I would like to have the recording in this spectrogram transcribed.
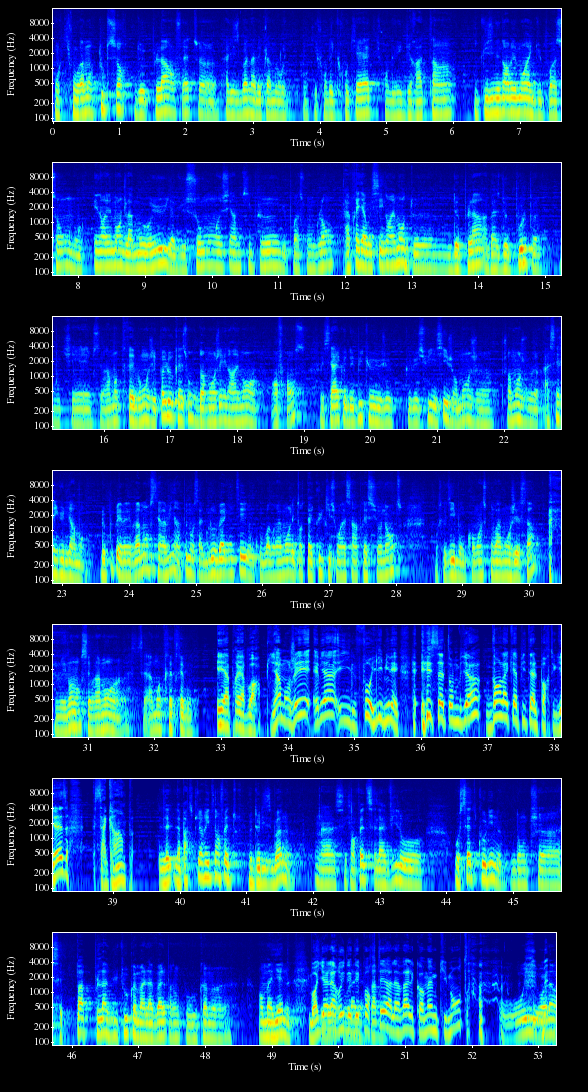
Donc ils font vraiment toutes sortes de plats en fait à Lisbonne avec la morue. Donc ils font des croquettes, ils font des gratins, ils cuisinent énormément avec du poisson, donc énormément de la morue, il y a du saumon aussi un petit peu, du poisson blanc. Après, il y a aussi énormément de, plats à base de poulpe, donc c'est vraiment très bon. J'ai pas eu l'occasion d'en manger énormément en, France, mais c'est vrai que depuis que je, suis ici, j'en mange, assez régulièrement. Le poulpe est vraiment servi un peu dans sa globalité, donc on voit vraiment les tentacules qui sont assez impressionnantes. On se dit, bon, comment est-ce qu'on va manger ça? Mais non, non, c'est vraiment, c'est vraiment très très bon. Et après avoir bien mangé, eh bien, il faut éliminer. Et ça tombe bien, dans la capitale portugaise, ça grimpe. La, particularité en fait de Lisbonne, euh, c'est qu'en fait c'est la ville aux, sept collines, donc euh, c'est pas plat du tout comme à Laval par exemple ou comme euh, en Mayenne. Bon, il y a la rue des déportés à Laval quand même qui monte. Oui, voilà.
